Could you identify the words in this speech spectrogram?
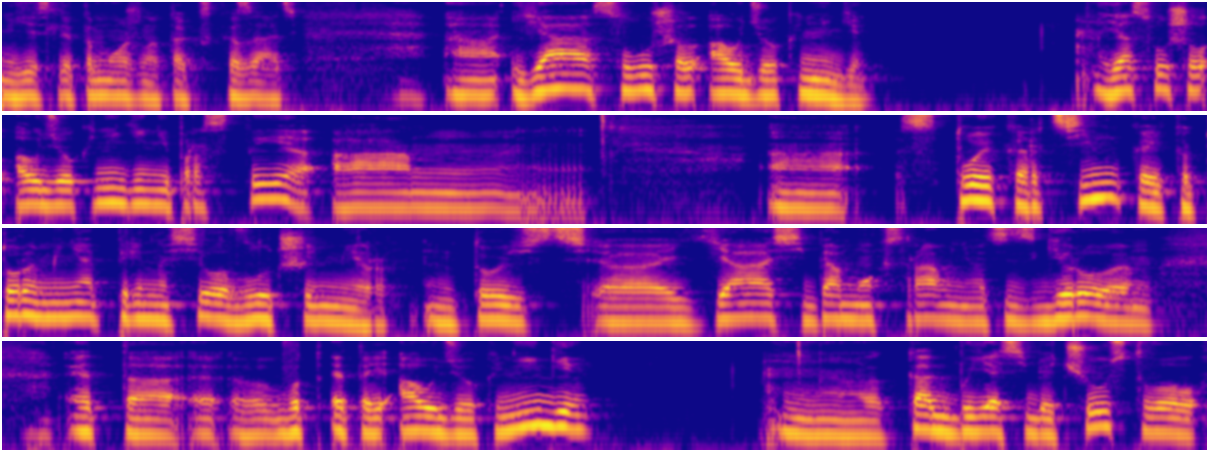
если это можно так сказать. А, я слушал аудиокниги я слушал аудиокниги не простые, а, а с той картинкой, которая меня переносила в лучший мир. То есть э, я себя мог сравнивать с героем это, э, э, вот этой аудиокниги, как бы я себя чувствовал.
